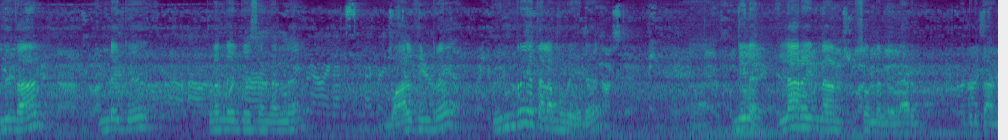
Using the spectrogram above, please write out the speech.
இதுதான் uh? இன்றைக்கு புலம்பெயர் தேசங்கள்ல gotta see my friend. வாழ்கின்ற இன்றைய தலைமுறையோட நிலை எல்லாரையும் நான் சொல்லலை. எல்லாரும் இப்படித்தான்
